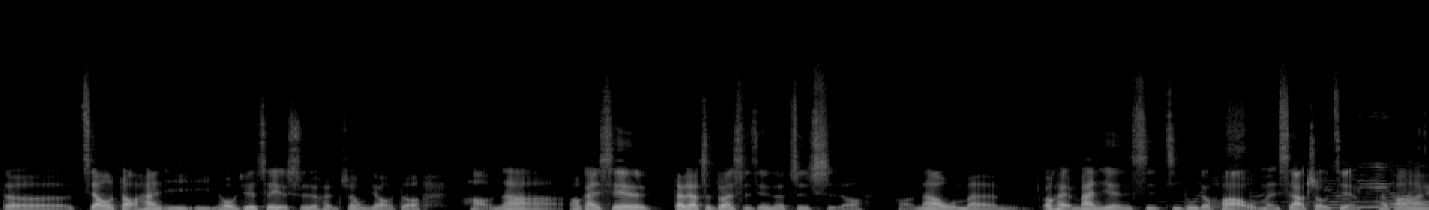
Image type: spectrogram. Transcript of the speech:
的教导和意义，我觉得这也是很重要的。好，那哦，感谢大家这段时间的支持哦。好，那我们。OK，漫验是基督的话，我们下周见，拜拜。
